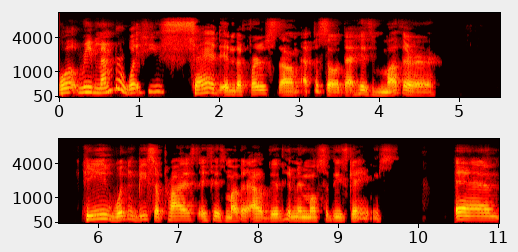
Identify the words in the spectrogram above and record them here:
Well, remember what he said in the first um episode that his mother, he wouldn't be surprised if his mother outdid him in most of these games. And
